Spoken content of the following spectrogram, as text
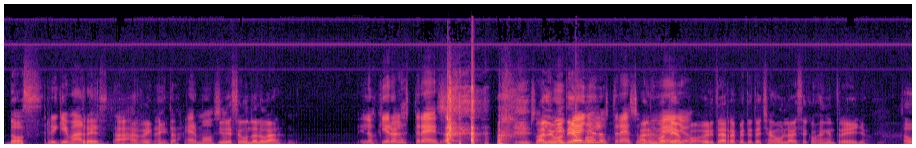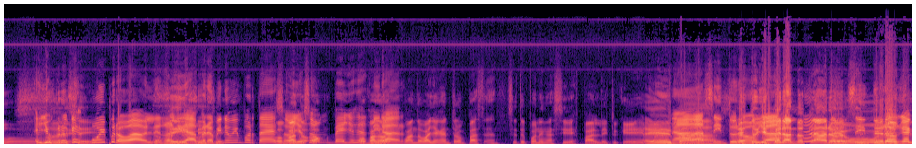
dos, Ricky Martin. tres. Ah, A bueno, Ricky. ahí está. Hermoso. ¿Y de segundo lugar? Los quiero los tres. son Al mismo muy tiempo. bellos los tres, son Al muy mismo bellos. tiempo. Ahorita de repente te echan a un lado y se cogen entre ellos. Yo creo que Sí. es muy probable en realidad, sí, pero a sí. mí no me importa eso. cuando- Ellos son o- bellos de o cuando, admirar. cuando vayan a entrompas, eh, se te ponen así de espalda y tú qué. Epa. Nada, cinturonga. Estoy esperando, claro. un- Cinturonga cinturón,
